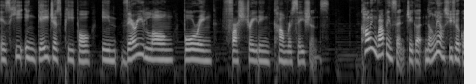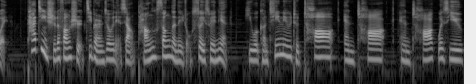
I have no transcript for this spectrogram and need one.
is he engages people in very long, boring, frustrating conversations. Colin Robinson 这个能量吸血鬼，他进食的方式基本上就有点像唐僧的那种碎碎念。He will continue to talk and talk and talk with you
